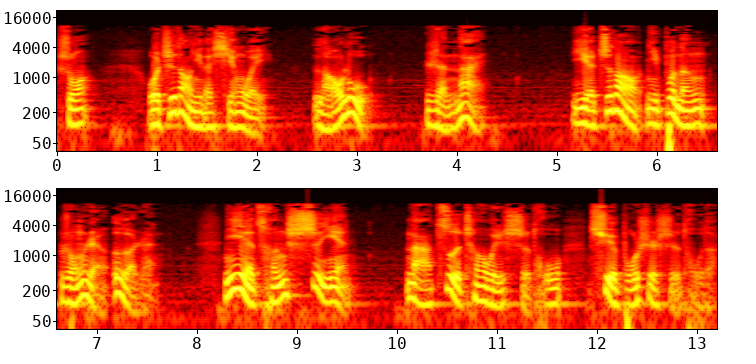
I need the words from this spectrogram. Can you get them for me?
说：我知道你的行为，劳碌、忍耐，也知道你不能容忍恶人。你也曾试验那自称为使徒却不是使徒的，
